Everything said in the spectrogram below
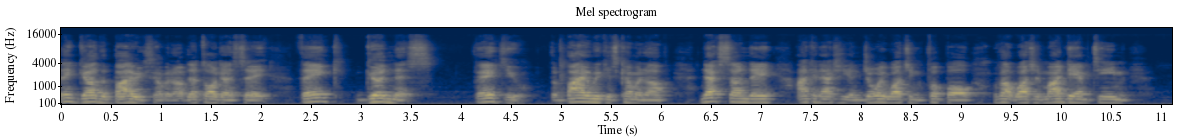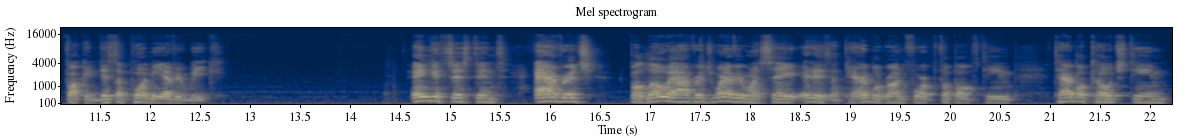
Thank God the bye week's coming up. That's all I gotta say. Thank goodness. Thank you. The bye week is coming up. Next Sunday, I can actually enjoy watching football without watching my damn team fucking disappoint me every week. Inconsistent, average, below average, whatever you want to say. It is a terrible run for a football team. Terrible coach team.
